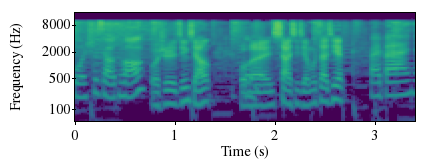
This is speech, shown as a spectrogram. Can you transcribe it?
我是小童，我是金翔，我们下期节目再见。拜拜。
